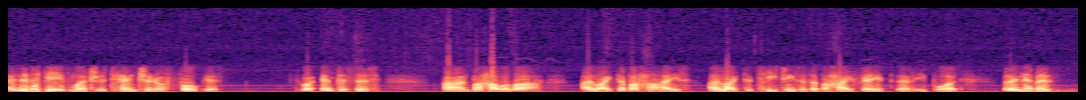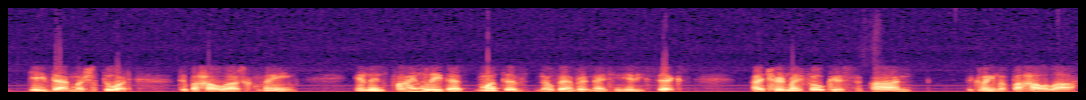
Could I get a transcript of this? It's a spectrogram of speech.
I never gave much attention or focus or emphasis on Baha'u'llah. I liked the Baha'is. I liked the teachings of the Baha'i faith that he brought, but I never gave that much thought to Baha'u'llah's claim. And then finally, that month of November 1986, I turned my focus on the claim of Baha'u'llah.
